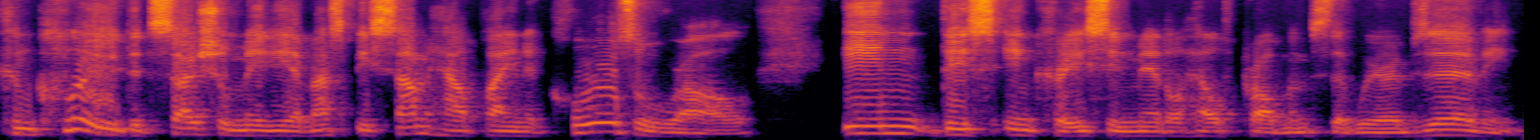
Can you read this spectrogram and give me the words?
conclude that social media must be somehow playing a causal role in this increase in mental health problems that we're observing.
